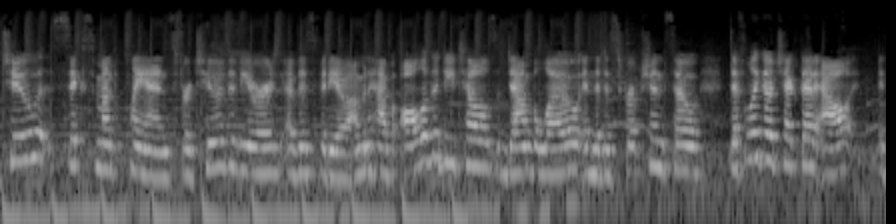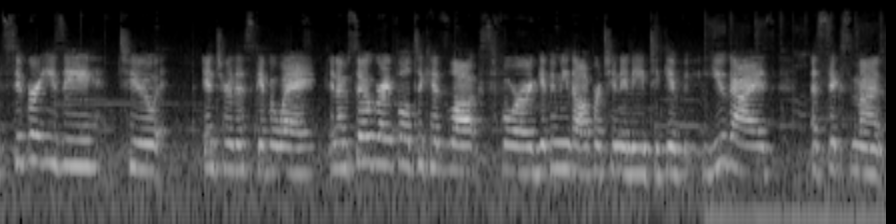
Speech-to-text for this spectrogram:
two six month plans for two of the viewers of this video. I'm gonna have all of the details down below in the description, so definitely go check that out. It's super easy to enter this giveaway, and I'm so grateful to Kidslox for giving me the opportunity to give you guys a six month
